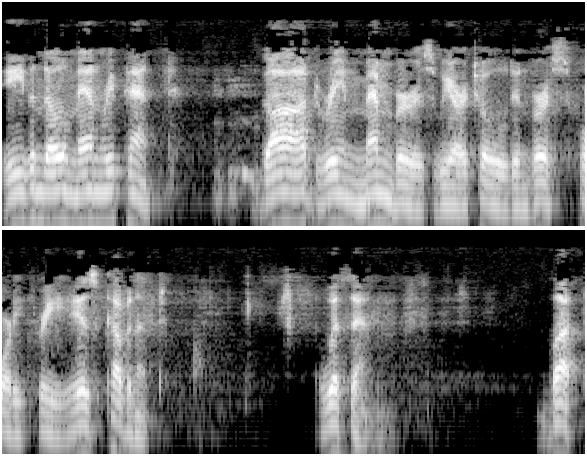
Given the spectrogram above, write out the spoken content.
Even though men repent, God remembers, we are told in verse 43, His covenant with them but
